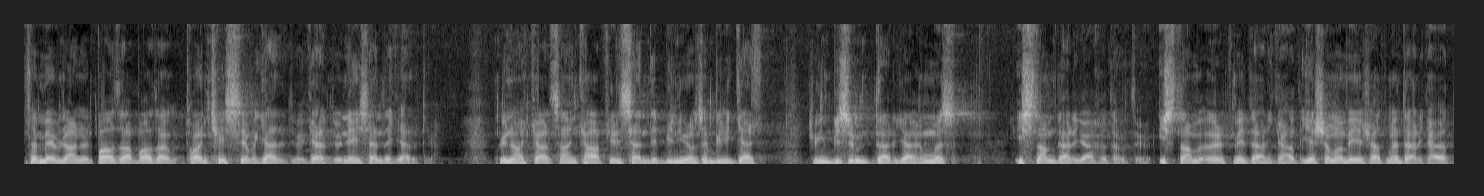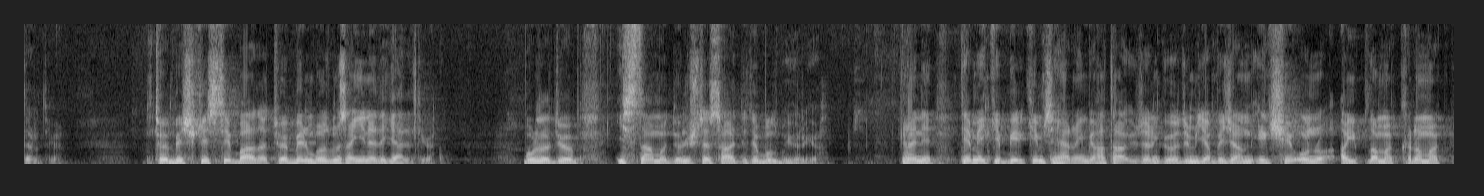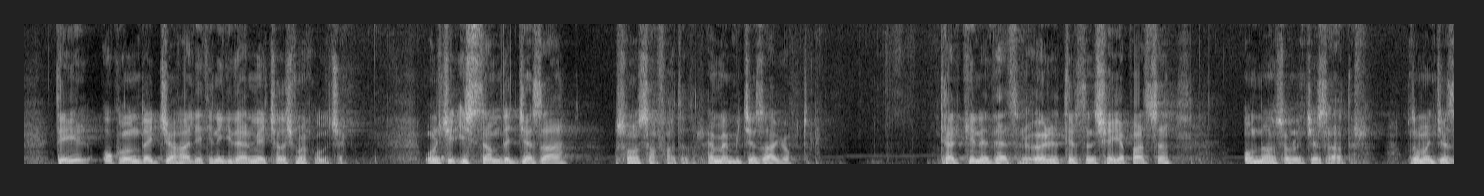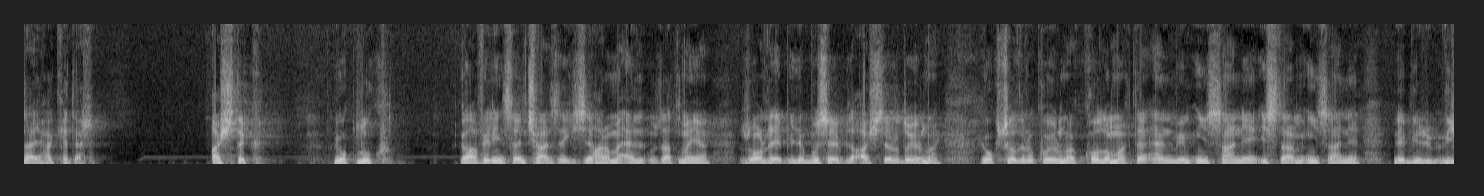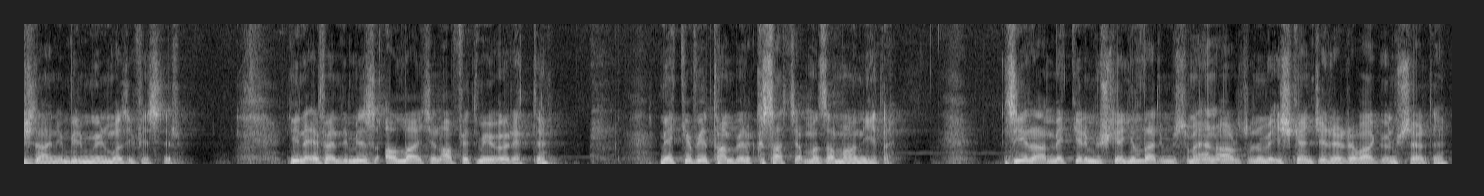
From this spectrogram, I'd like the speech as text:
Sen Mevlana bazı bazı tuan çeşitli gel diyor, gel diyor. Ney sen de gel diyor. Günahkarsan, kafir sen de biliyorsan bil gel. Çünkü bizim dergahımız İslam dergahıdır diyor. İslam'ı öğretme dergahıdır. Yaşama ve yaşatma dergahıdır diyor. Tövbe şikesti bazı tövbenin bozmuşsan yine de gel diyor. Burada diyor İslam'a dönüşte saadeti bul buyuruyor. Yani demek ki bir kimse herhangi bir hata üzerine gördüğümüz yapacağımız ilk şey onu ayıplamak, kınamak değil, o konuda cehaletini gidermeye çalışmak olacak. Onun için İslam'da ceza son safhadadır. Hemen bir ceza yoktur. Telkin edersin, öğretirsin, şey yaparsın, ondan sonra cezadır. O zaman cezayı hak eder. Açlık, yokluk, Gafil insan çaresizlik için arama el uzatmaya zorlayabilir. Bu sebeple açları doyurmak, yoksulları koyulmak, kollamak da en mühim insani, İslami insani ve bir vicdani bir mümin vazifesidir. Yine Efendimiz Allah için affetmeyi öğretti. Mekke'ye tam böyle kısas yapma zamanıydı. Zira Mekke'li müşriye yıllarca Müslüman en arzulu ve işkenceleri reva görmüşlerdi.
